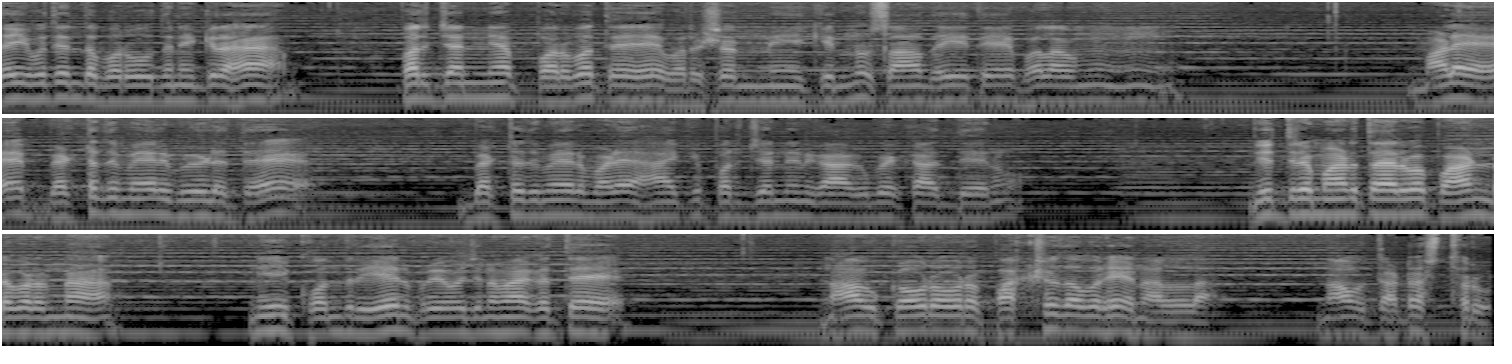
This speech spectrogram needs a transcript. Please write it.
ದೈವದಿಂದ ಬರುವುದು ನಿಗ್ರಹ. ಪರ್ಜನ್ಯ ಪರ್ವತೆ ವರ್ಷನ್ನಿ ಕಿನ್ನು ಸಾಧಯತೆ ಫಲಂ. ಮಳೆ ಬೆಟ್ಟದ ಮೇಲೆ ಬೀಳುತ್ತೆ. ಬೆಟ್ಟದ ಮೇಲೆ ಮಳೆ ಹಾಕಿ ಪರ್ಜನ್ಯನಿಗಾಗಬೇಕಾದ್ದೇನು? ನಿದ್ರೆ ಮಾಡ್ತಾ ಇರುವ ಪಾಂಡವರನ್ನು ನೀ ಕೊಂದ್ರೆ ಏನು ಪ್ರಯೋಜನವಾಗುತ್ತೆ? ನಾವು ಕೌರವರ ಪಕ್ಷದವರೇನಲ್ಲ, ನಾವು ತಟಸ್ಥರು.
